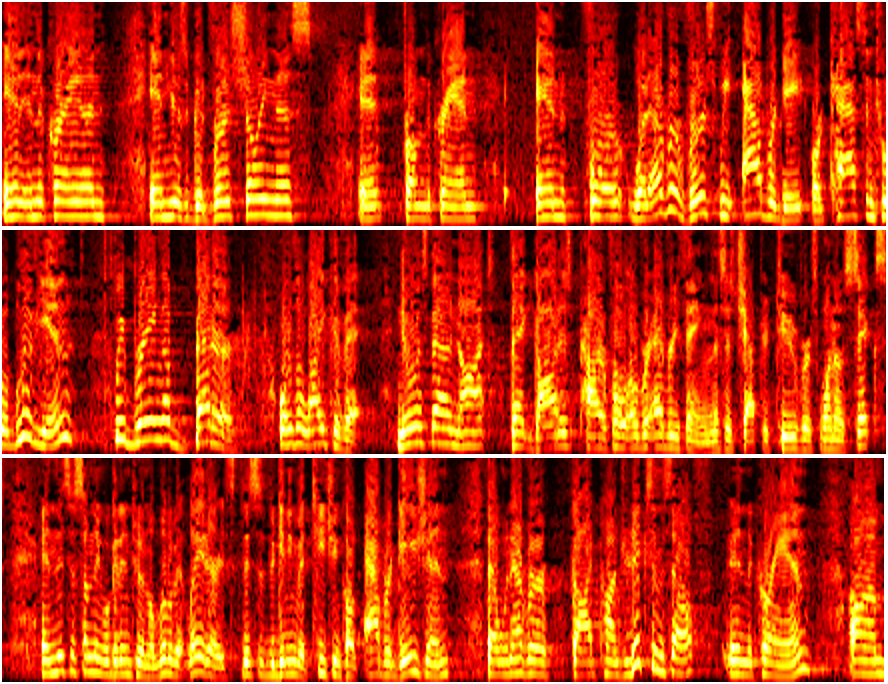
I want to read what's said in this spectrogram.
and in the Quran. And here's a good verse showing this from the Quran. And for whatever verse we abrogate or cast into oblivion, we bring a better or the like of it Knowest thou not that God is powerful over everything? This is chapter 2, verse 106. And this is something we'll get into in a little bit later. It's, this is the beginning of a teaching called abrogation, that whenever God contradicts himself in the Quran, um,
